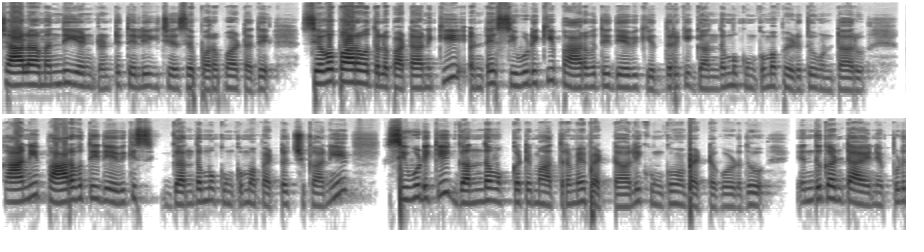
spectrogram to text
చాలామంది ఏంటంటే తెలియ చేసే పొరపాటు అదే. శివపార్వతుల పటానికి అంటే శివుడికి పార్వతీదేవికి ఇద్దరికి గంధము కుంకుమ పెడుతూ ఉంటారు. కానీ పార్వతీదేవికి గంధము కుంకుమ పెట్టొచ్చు కానీ శివుడికి గంధం ఒక్కటి మాత్రమే పెట్టాలి కుంకుమ పెట్టకూడదు. ఎందుకంటే ఆయన ఎప్పుడు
